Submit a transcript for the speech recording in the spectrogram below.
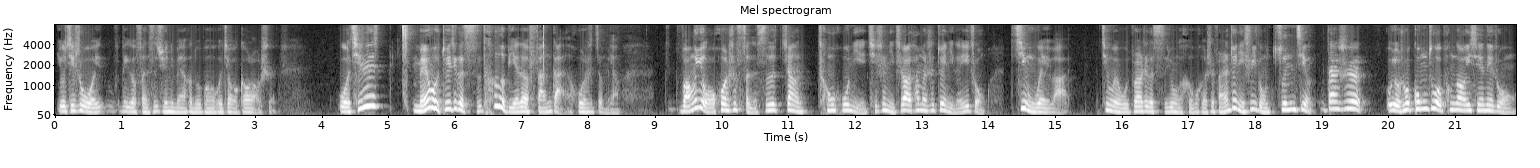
尤其是我那个粉丝群里面，很多朋友会叫我高老师。我其实没有对这个词特别的反感，或者是怎么样。网友或者是粉丝这样称呼你，其实你知道他们是对你的一种敬畏吧？敬畏，我不知道这个词用的合不合适，反正对你是一种尊敬。但是我有时候工作碰到一些那种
